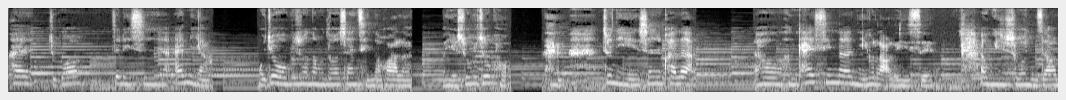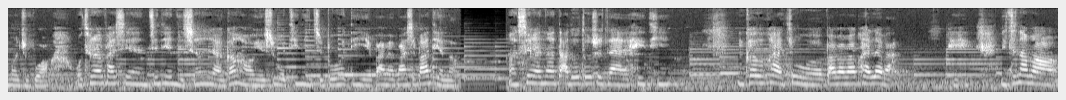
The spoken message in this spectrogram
嗨，主播，这里是艾米啊。我就不说那么多煽情的话了，也说不出口。祝你生日快乐！然后很开心呢，你又老了一岁。哎，我跟你说，你知道吗，主播？我突然发现今天你生日啊，刚好也是我听你直播第八百八十八天了。啊，虽然呢大多都是在黑听。你快快快，祝我八八八快乐吧！嘿嘿，你知道吗？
